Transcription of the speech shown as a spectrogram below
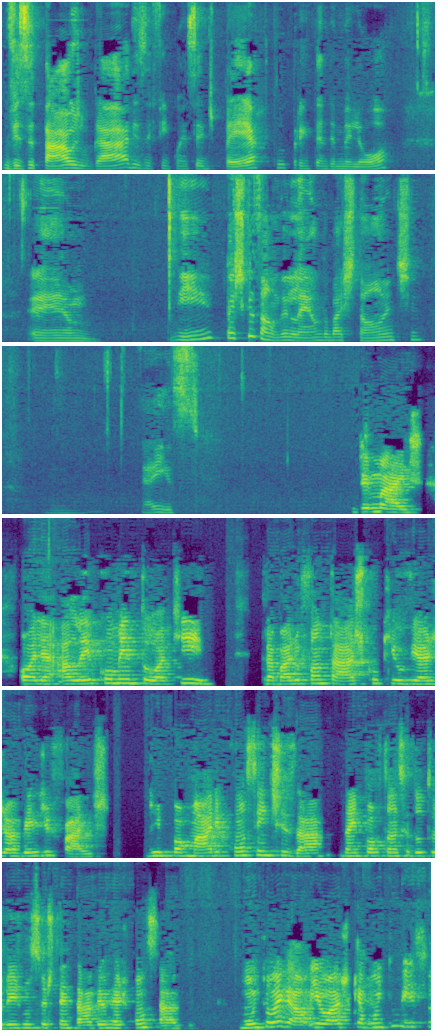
visitar os lugares, enfim, conhecer de perto para entender melhor. É, e pesquisando e lendo bastante. É isso. Demais. Olha, a Lê comentou aqui trabalho fantástico que o Viajar Verde faz, de informar e conscientizar da importância do turismo sustentável e responsável. Muito legal. E eu acho que é muito isso,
